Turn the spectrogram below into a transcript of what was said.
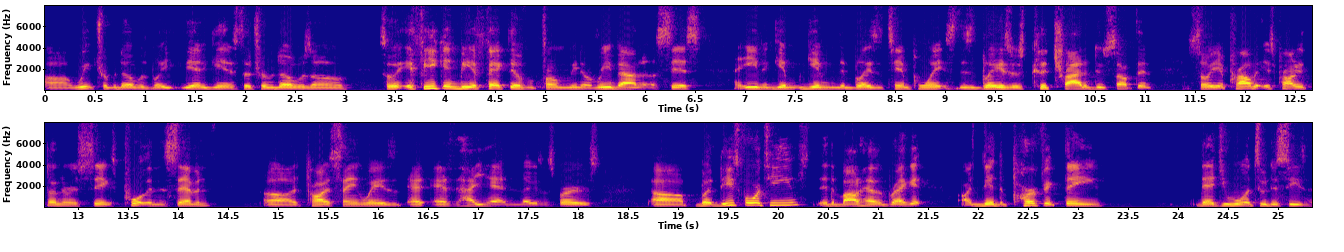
uh, weak triple doubles, but yet again, still triple doubles. Um, so if he can be effective from you know rebounding, assists, and even giving giving the Blazers ten points, this Blazers could try to do something. So yeah, probably it's probably Thunder and six, Portland and seven. Uh, probably the same way as, as how you had the Nuggets and Spurs. Uh, but these four teams at the bottom half of the bracket are, did the perfect thing that you want to this season.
